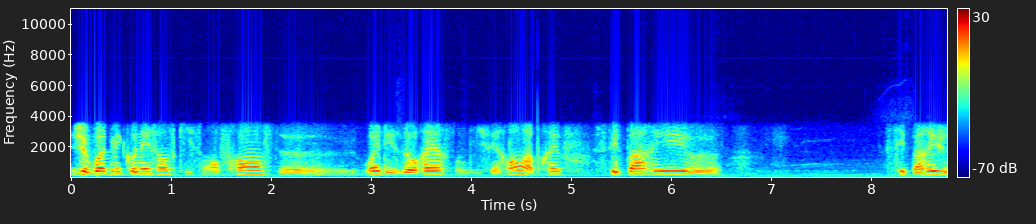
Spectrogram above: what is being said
je vois de mes connaissances qui sont en France. ouais, les horaires sont différents. Après, pff, séparer, séparer, je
